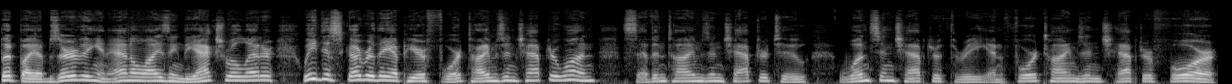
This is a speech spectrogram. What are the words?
But by observing and analyzing the actual letter, we discover they appear four times in chapter 1, seven times in chapter 2, once in chapter 3, and four times in chapter 4.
